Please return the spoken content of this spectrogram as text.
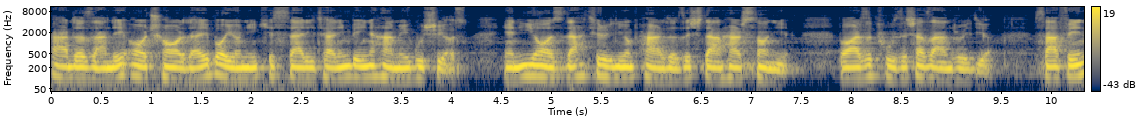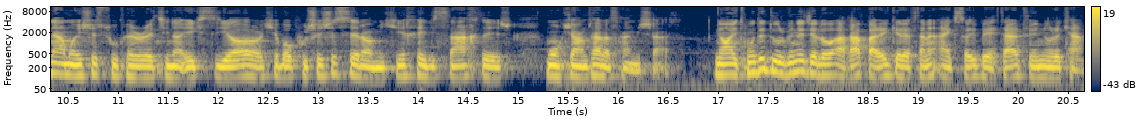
پردازنده A14 Bionic که سریع ترین بین همه گوشی هست. یعنی 11 تریلیون پردازش در هر ثانیه. با عرض پوزش از اندرویدیا صفحه نمایش Super Retina XDR که با پوشش سرامیکی خیلی سختش محکمتر از همیشه است night mode دوربین جلو و عقب برای گرفتن عکسهای بهتر توی نور کم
